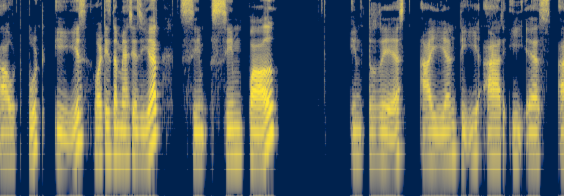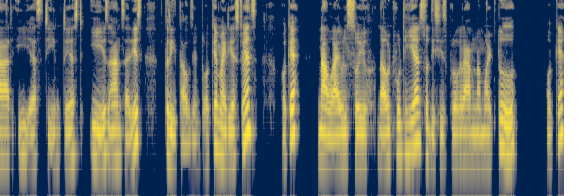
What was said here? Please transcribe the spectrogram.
output is what is the message here? Sim simple interest i n t e r e s r e s t interest is answer is 3000 okay my dear students? Okay now i will show you the output here. So this is program number 2 okay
